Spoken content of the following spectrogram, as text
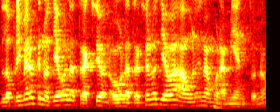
lo primero que nos lleva a la atracción, o la atracción nos lleva a un enamoramiento, ¿no?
